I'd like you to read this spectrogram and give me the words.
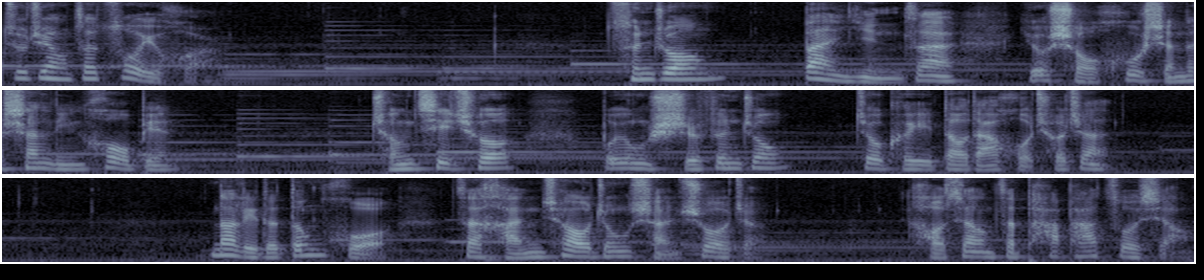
就这样再坐一会儿。村庄半隐在有守护神的山林后边，乘汽车不用十分钟就可以到达火车站。那里的灯火在寒峭中闪烁着。好像在啪啪作响，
